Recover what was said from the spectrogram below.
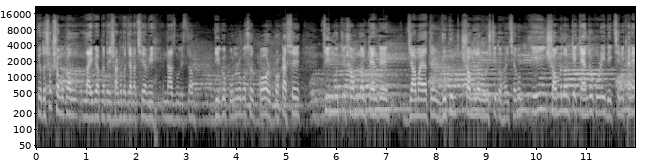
প্রিয় দর্শক, সমকাল লাইভে আপনাদের স্বাগত জানাচ্ছি আমি নাজমুল ইসলাম। দীর্ঘ পনেরো বছর পর প্রকাশ্যে চীনমন্ত্রী সম্মেলন কেন্দ্রে জামায়াতের রুকুন সম্মেলন অনুষ্ঠিত হয়েছে এবং এই সম্মেলনকে কেন্দ্র করেই দেখছেন এখানে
